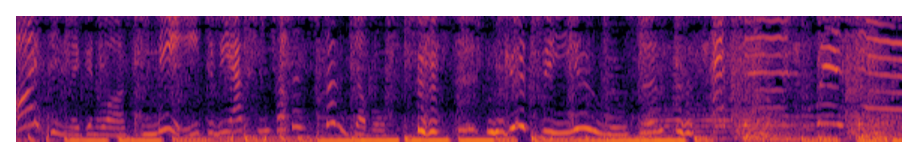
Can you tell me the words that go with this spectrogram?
I think they're going to ask me to be Action Chugger's stunt double. Good for you, Wilson. Action! Wilson!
